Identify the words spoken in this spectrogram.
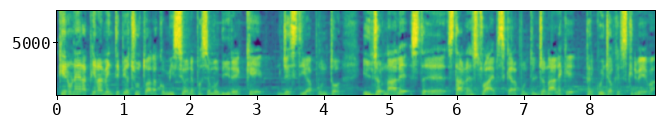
che non era pienamente piaciuto alla commissione, possiamo dire, che gestiva appunto il giornale St- Star and Stripes, che era appunto il giornale che, per cui Joker scriveva.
